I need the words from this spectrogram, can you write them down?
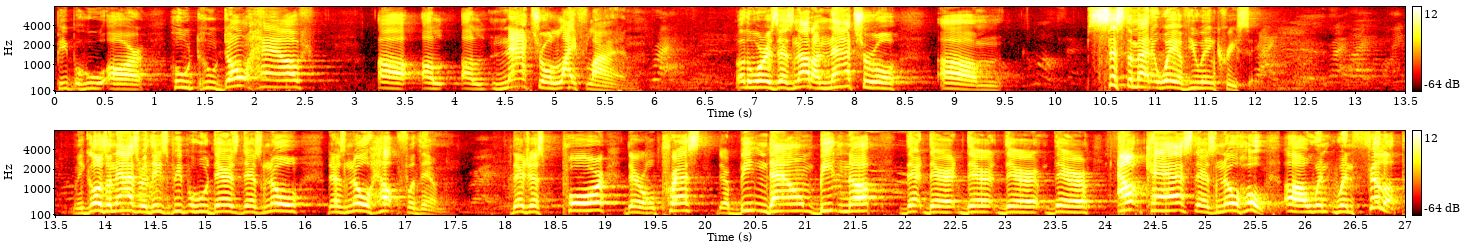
People who are who, who don't have a, a, a natural lifeline. In other words, there's not a natural um, systematic way of you increasing. When he goes to Nazareth, these people who there's there's no there's no help for them. They're just poor, they're oppressed, they're beaten down, beaten up, they're they're they're they're, they're outcast, there's no hope. Uh, when when Philip,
